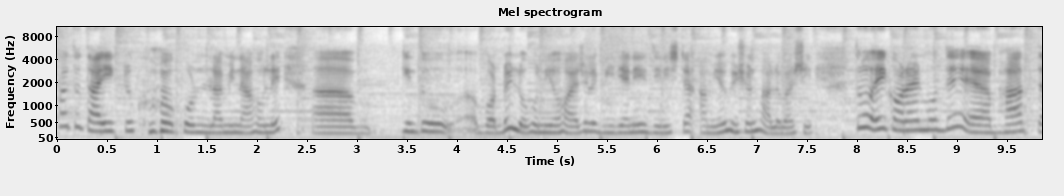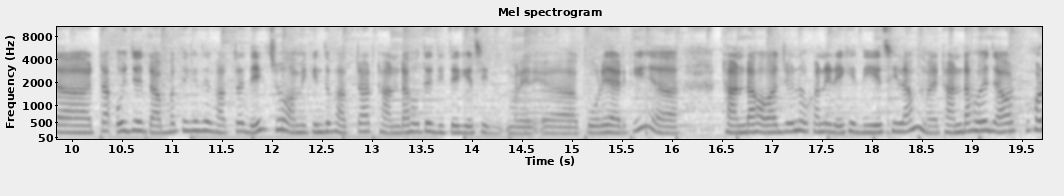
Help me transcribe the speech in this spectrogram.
হয়তো তাই একটু করলামই না হলে। কিন্তু বড্ডই লোভনীয় হয় আসলে বিরিয়ানির জিনিসটা। আমিও ভীষণ ভালোবাসি। তো এই কড়াইয়ের মধ্যে ভাতটা, ওই যে ডাব্বা থেকে যে ভাতটা দেখছ, আমি কিন্তু ভাতটা ঠান্ডা হতে দিতে গেছি মানে করে আর কি ঠান্ডা হওয়ার জন্য ওখানে রেখে দিয়েছিলাম। মানে ঠান্ডা হয়ে যাওয়ার পর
